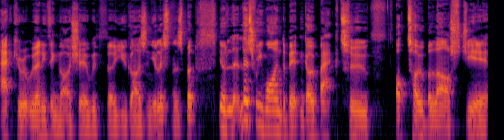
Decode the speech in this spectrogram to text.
accurate with anything that I share with uh, you guys and your listeners. But you know, let's rewind a bit and go back to October last year,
